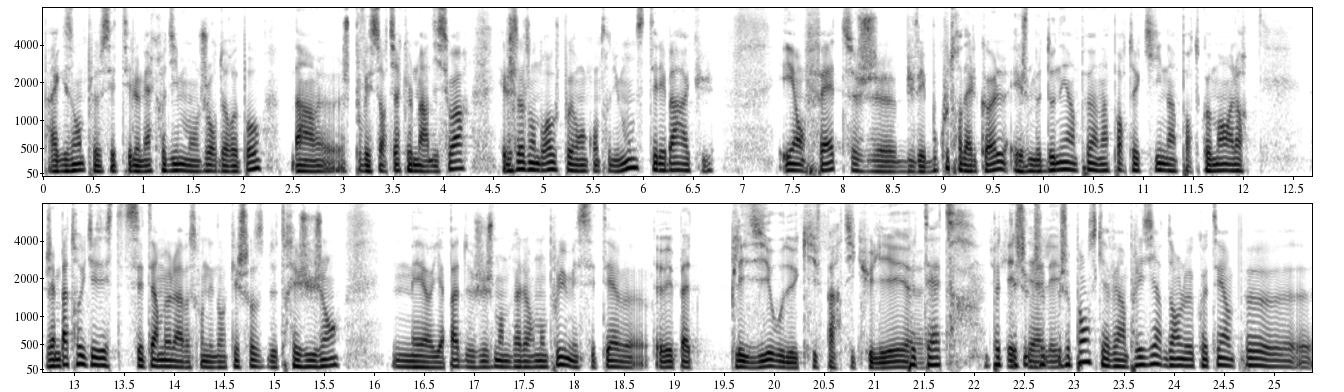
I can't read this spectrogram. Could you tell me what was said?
par exemple c'était le mercredi mon jour de repos ben je pouvais sortir que le mardi soir. Et le seul endroit où je pouvais rencontrer du monde c'était les bars à cul et en fait je buvais beaucoup trop d'alcool et je me donnais un peu à n'importe qui n'importe comment. Alors j'aime pas trop utiliser ces termes là parce qu'on est dans quelque chose de très jugeant mais il n'y a pas de jugement de valeur non plus mais c'était T'avais pas de plaisir ou de kiff particulier euh, Peut-être. Peut-être. Je, je- pense qu'il y avait un plaisir dans le côté un peu. euh,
